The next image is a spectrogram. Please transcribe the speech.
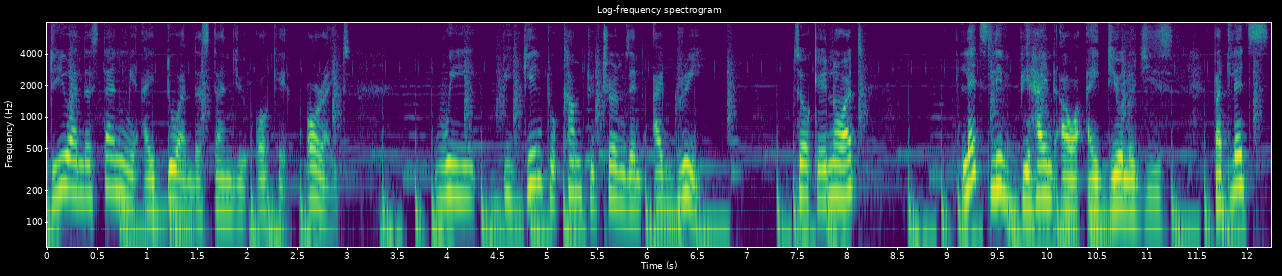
Do you understand me? I do understand you. Okay, all right. We begin to come to terms and agree. So, okay, you know what? Let's leave behind our ideologies, but let's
